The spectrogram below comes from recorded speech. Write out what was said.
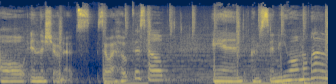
all in the show notes. So I hope this helped, and I'm sending you all my love.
